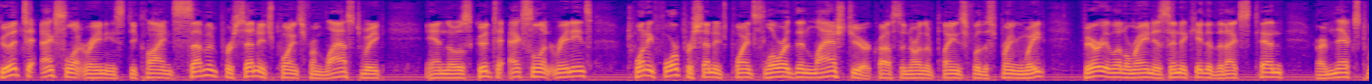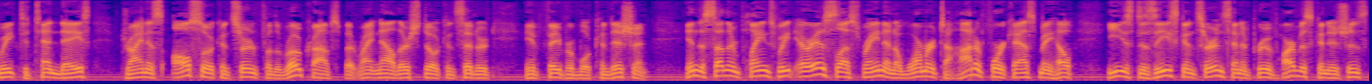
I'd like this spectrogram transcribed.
Good to excellent ratings declined 7 percentage points from last week, and those good to excellent ratings 24 percentage points lower than last year across the northern plains for the spring wheat. Very little rain is indicated the next 10 or next week to 10 days. Dryness also a concern for the row crops, but right now they're still considered in favorable condition. In the southern plains wheat areas, less rain and a warmer to hotter forecast may help ease disease concerns and improve harvest conditions.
